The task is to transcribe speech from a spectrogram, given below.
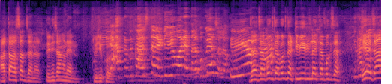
आता असाच जाणार तुम्ही चांगल्या तुझी कळ आता तू काय असतं टीव्ही वर येताना बघूया चलो जा जा बघ जा बघ जा टीव्ही रिला का बघ जा हे जा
